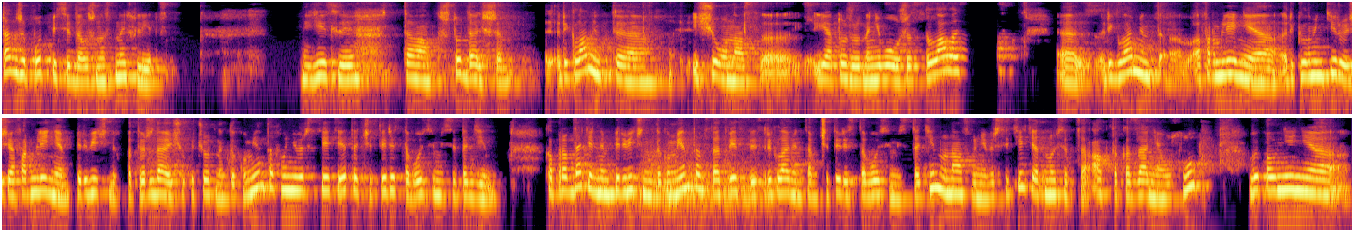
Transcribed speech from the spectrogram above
также подписи должностных лиц. Если так, что дальше? Регламент еще у нас, я тоже на него уже ссылалась, регламент э, оформления, регламентирующий оформление первичных подтверждающих учетных документов в университете, это 481. К оправдательным первичным документам в соответствии с регламентом 481 у нас в университете относятся акт оказания услуг, выполнение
